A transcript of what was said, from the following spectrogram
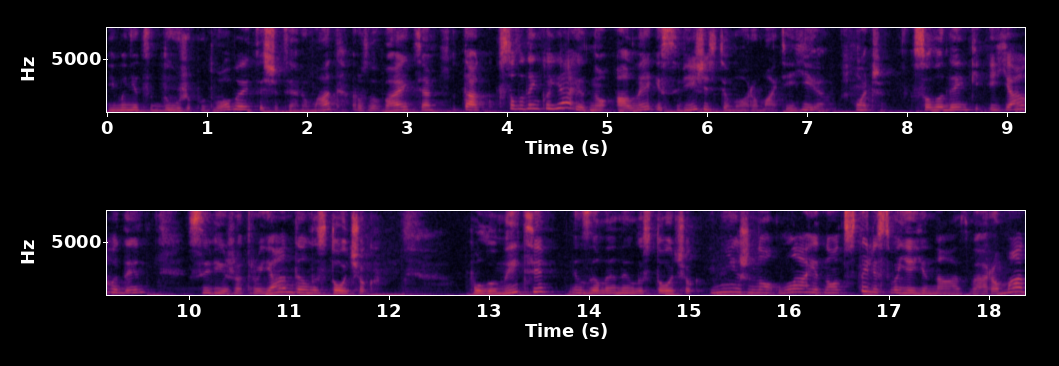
і мені це дуже подобається, що цей аромат розвивається так солоденько-ягідно, але і свіжість в цьому ароматі є. Отже, солоденькі ягоди, свіжа троянда, листочок полуниці, зелений листочок, ніжно, лагідно, от в стилі своєї назви, аромат,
